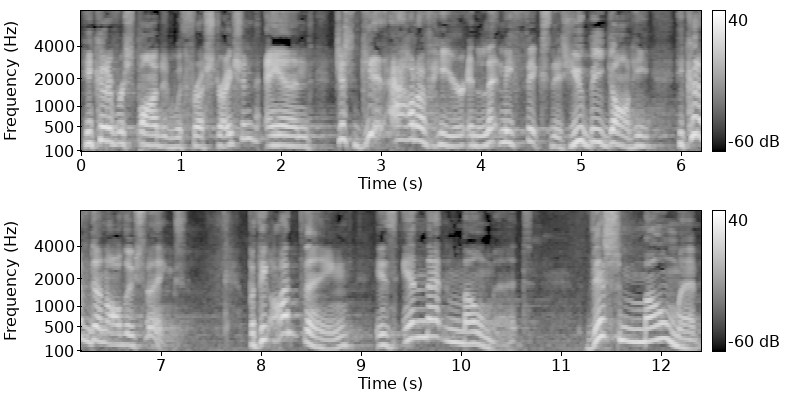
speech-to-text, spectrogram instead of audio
He could have responded with frustration and just get out of here and let me fix this. You be gone. He, he could have done all those things. But the odd thing is, in that moment, This moment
